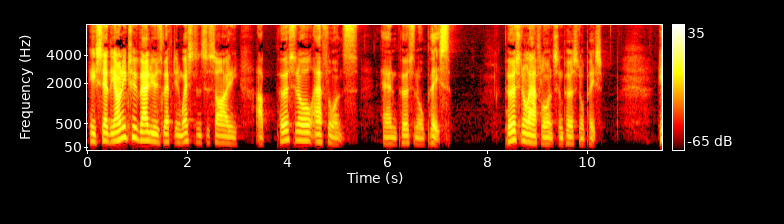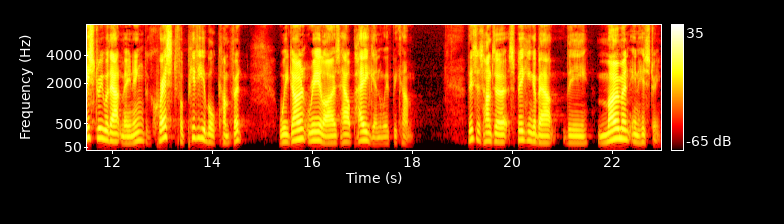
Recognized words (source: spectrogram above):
He said the only two values left in Western society are personal affluence and personal peace. Personal affluence and personal peace history without meaning, the quest for pitiable comfort, we don't realize how pagan we've become. This is Hunter speaking about the moment in history.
